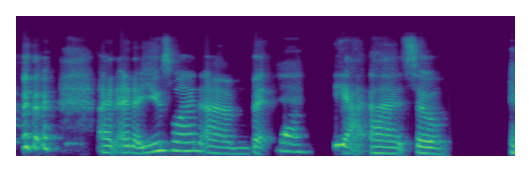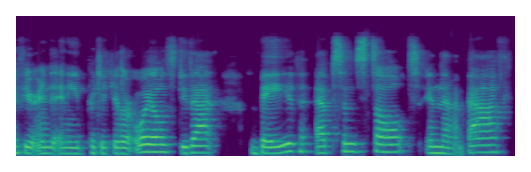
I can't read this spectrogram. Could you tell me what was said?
and, and, I use one. Um, but yeah, yeah. Uh, so if you're into any particular oils, do that. Bathe Epsom salt in that bath,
